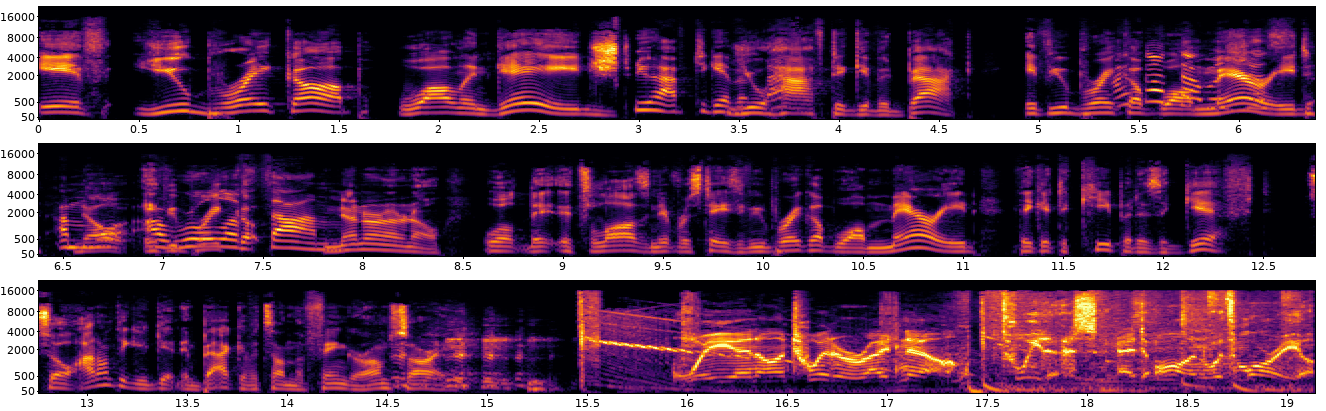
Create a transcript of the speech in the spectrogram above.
if you break up while engaged, You have to give it You back. have to give it back. If you break I up while that was just married, a no. mo- if a you rule break up, thumb. no, no, no, no. Well, th- it's laws in different states. If you break up while married, they get to keep it as a gift. So I don't think you're getting it back if it's on the finger. I'm sorry. Weigh in on Twitter right now. Tweet us at On With Mario.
